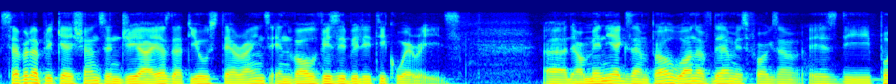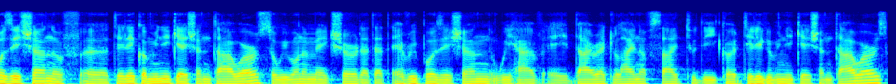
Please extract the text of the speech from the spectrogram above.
Several applications in GIS that use terrains involve visibility queries. Uh, there are many examples. One of them is, for example, is the position of uh, telecommunication towers. So we want to make sure that at every position we have a direct line of sight to the telecommunication towers.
